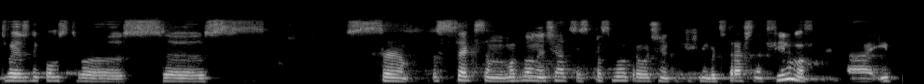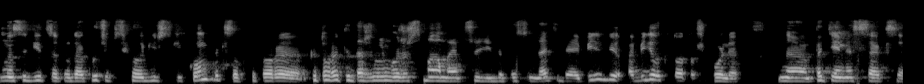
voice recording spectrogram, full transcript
твое знакомство с, с, с, с сексом могло начаться с просмотра очень каких-нибудь страшных фильмов, и насадиться туда кучу психологических комплексов, которые, которые ты даже не можешь с мамой обсудить. Допустим, да, тебя обидел, обидел кто-то в школе на, по теме секса,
